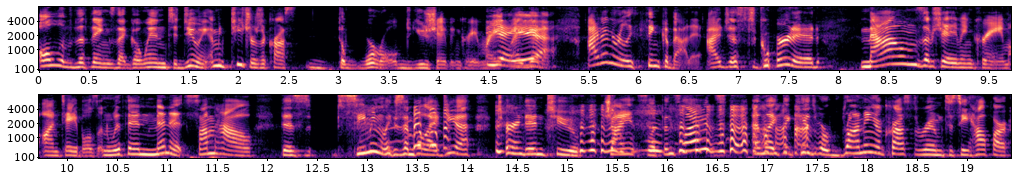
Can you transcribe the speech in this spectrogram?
all of the things that go into doing. I mean, teachers across the world use shaving cream, right? Yeah, I yeah, I didn't really think about it. I just squirted mounds of shaving cream on tables, and within minutes, somehow this seemingly simple idea turned into giant slip and slides, and like the kids were running across the room to see how far,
